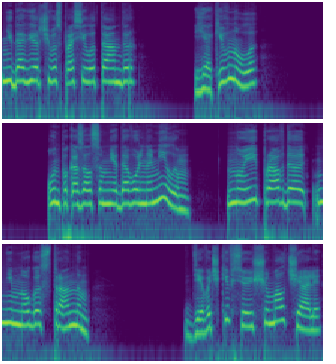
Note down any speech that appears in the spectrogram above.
Недоверчиво спросила Тандер. Я кивнула. Он показался мне довольно милым, но и, правда, немного странным. Девочки все еще молчали.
